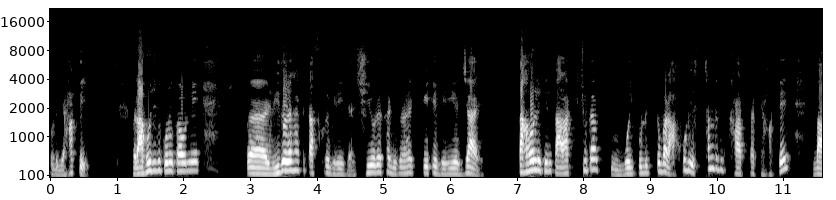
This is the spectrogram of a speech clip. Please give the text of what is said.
করে যায় হাতে, রাহু যদি কোনো কারণে হৃদয়রেখাকে টাচ করে বেরিয়ে যায় শিরোরেখা হৃদয়রেখা কেটে বেরিয়ে যায় তাহলে কিন্তু তারা কিছুটা বৈপরীত্য বা রাহুর স্থানটা যদি খারাপ থাকে হাতে বা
